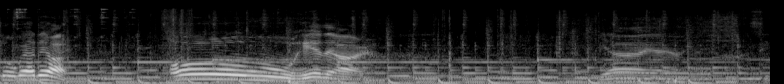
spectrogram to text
So where they are? Oh, here they are. Yeah, yeah, yeah. See.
